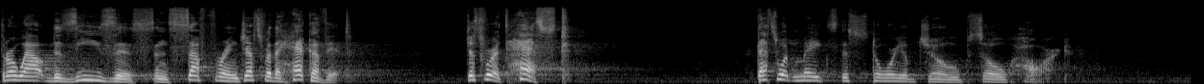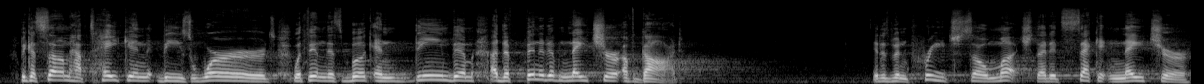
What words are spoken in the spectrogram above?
throw out diseases and suffering just for the heck of it, just for a test. That's what makes this story of Job so hard. Because some have taken these words within this book and deemed them a definitive nature of God. It has been preached so much that it's second nature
